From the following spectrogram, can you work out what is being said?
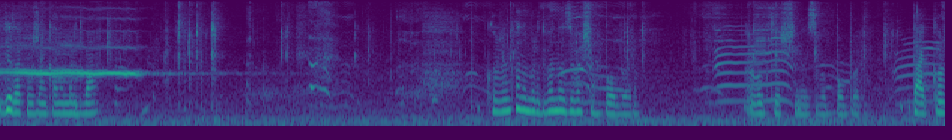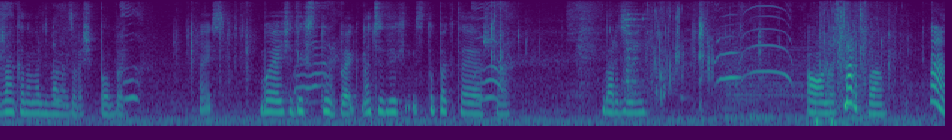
Gdzie ta koleżanka numer dwa? Koleżanka numer dwa nazywa się Bober. Albo ktoś się nazywa Bober. Tak, koleżanka numer dwa nazywa się Bober. Nice. Boję się tych stópek. Znaczy tych stópek też, no. Bardziej... O, ona jest martwa. A.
